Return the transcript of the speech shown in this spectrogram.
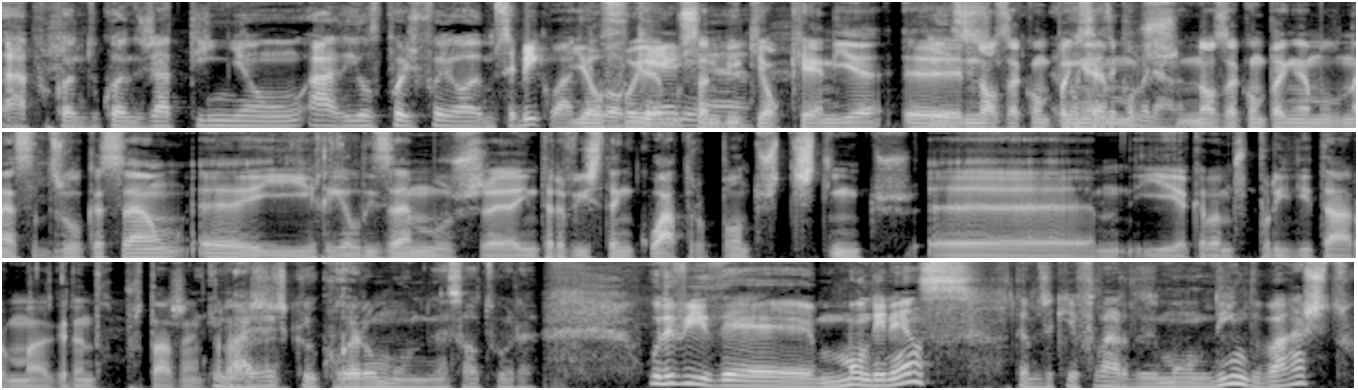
Ah, porque quando, quando já tinham. Ah, ele depois foi ao Moçambique, E ele foi a Moçambique e ao Quénia. Uh, nós acompanhamos nós acompanhamos nessa deslocação uh, e realizamos a entrevista em quatro pontos distintos uh, e acabamos por editar uma grande reportagem. Para... Imagens que correram o mundo nessa altura. O David é mondinense, estamos aqui a falar de Mondim de Basto,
